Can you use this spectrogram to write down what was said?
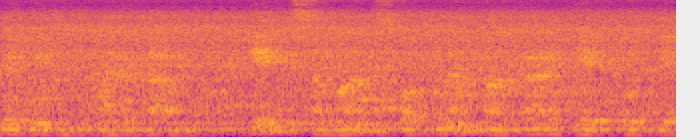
विविध एक समान स्वप्न आकार घेत होते.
